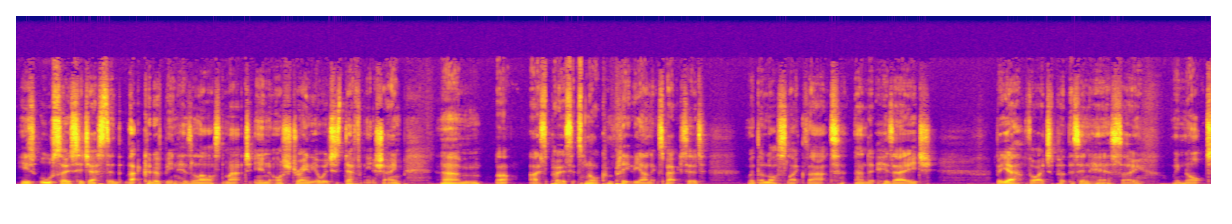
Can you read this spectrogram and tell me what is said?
He's also suggested that that could have been his last match in Australia, which is definitely a shame. Um, but I suppose it's not completely unexpected with a loss like that and at his age. But yeah, thought I'd just put this in here so we're not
